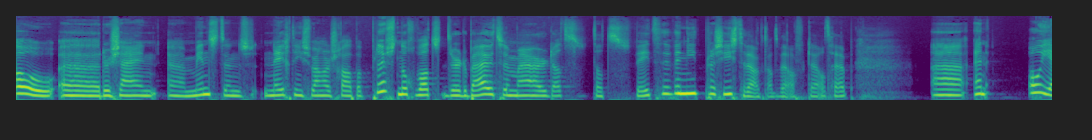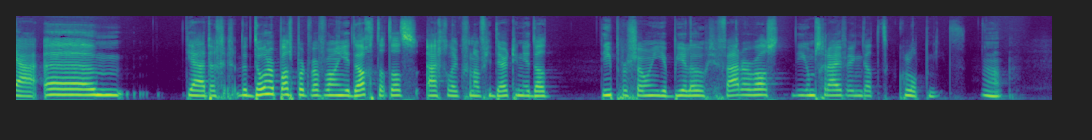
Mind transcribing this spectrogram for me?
oh, uh, er zijn uh, minstens 19 zwangerschappen plus nog wat erbuiten, maar dat, dat weten we niet precies, terwijl ik dat wel verteld heb. Uh, en oh ja, um, ja de, de donorpaspoort waarvan je dacht dat dat eigenlijk vanaf je dertiende dat die persoon je biologische vader was, die omschrijving, dat klopt niet. Ja.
